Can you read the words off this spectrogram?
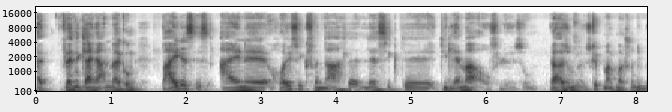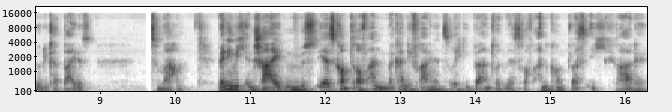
Äh, vielleicht eine kleine Anmerkung. Beides ist eine häufig vernachlässigte Dilemma-Auflösung. Ja, also es gibt manchmal schon die Möglichkeit, beides zu machen. Wenn ich mich entscheiden müsste, ja, es kommt darauf an, man kann die Frage nicht so richtig beantworten, wenn es darauf ankommt, was ich gerade,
